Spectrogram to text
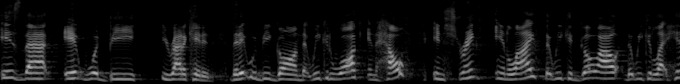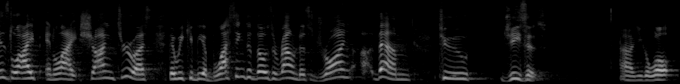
is that it would be eradicated, that it would be gone, that we could walk in health, in strength, in life, that we could go out, that we could let His life and light shine through us, that we could be a blessing to those around us, drawing them to Jesus. Uh, you go, well,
